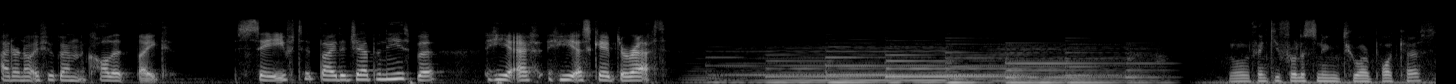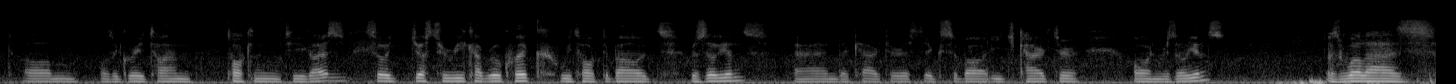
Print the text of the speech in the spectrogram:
i don't know if you can call it like saved by the japanese but he he escaped the raft so thank you for listening to our podcast. Um it was a great time talking to you guys. So just to recap real quick we talked about resilience and the characteristics about each character on resilience as well as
